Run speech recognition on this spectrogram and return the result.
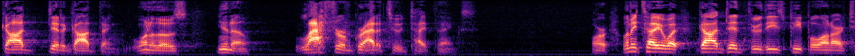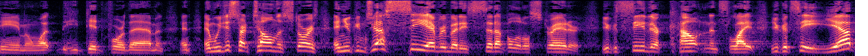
God did a God thing. One of those, you know, laughter of gratitude type things. Or let me tell you what God did through these people on our team and what He did for them. And, and, and we just start telling the stories, and you can just see everybody sit up a little straighter. You could see their countenance light. You could see, yep,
